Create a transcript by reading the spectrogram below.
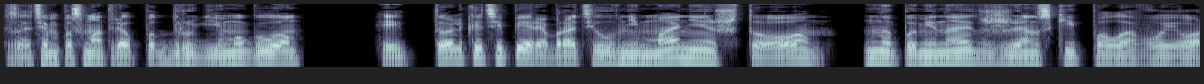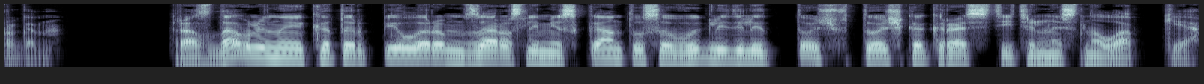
Затем посмотрел под другим углом и только теперь обратил внимание, что он напоминает женский половой орган. Раздавленные катерпиллером заросли мискантуса выглядели точь-в-точь точь как растительность на лапке.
